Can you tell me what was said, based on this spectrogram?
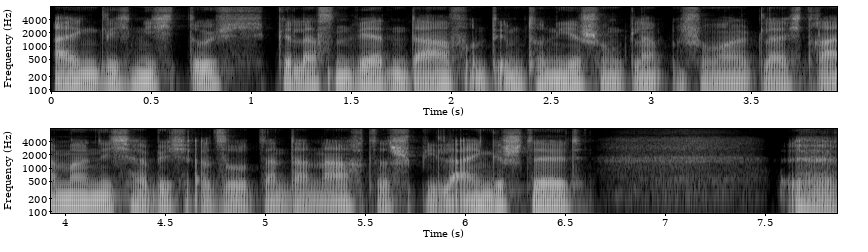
eigentlich nicht durchgelassen werden darf und im Turnier schon, schon mal gleich dreimal nicht, habe ich also dann danach das Spiel eingestellt äh,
